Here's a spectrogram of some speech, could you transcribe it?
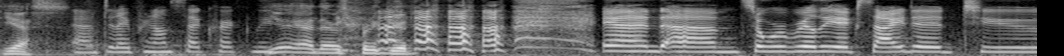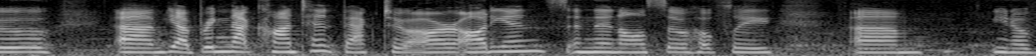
Yes. Uh, did I pronounce that correctly? Yeah, yeah, that was pretty good. and um, so we're really excited to um, yeah bring that content back to our audience and then also hopefully um, you know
